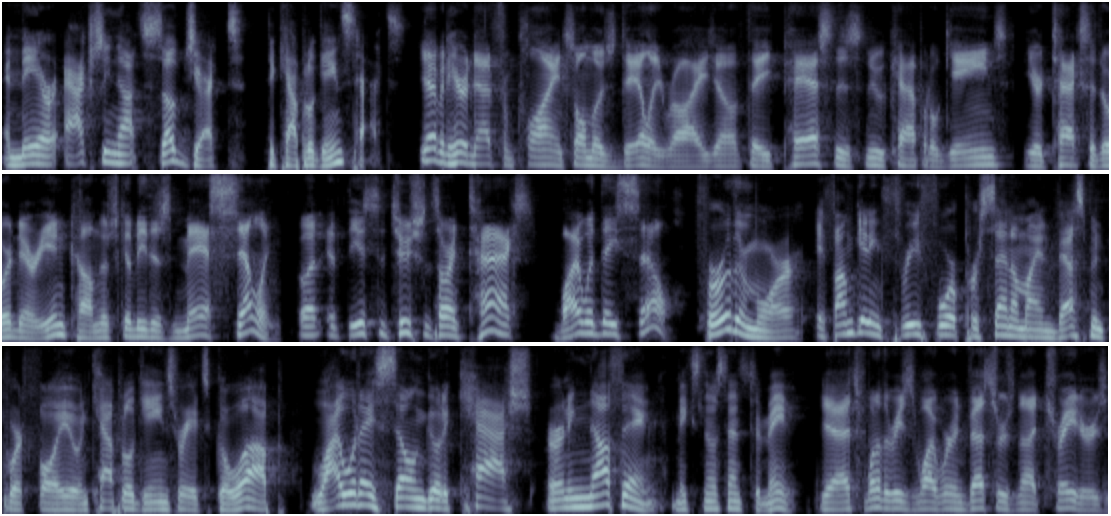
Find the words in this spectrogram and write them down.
And they are actually not subject to capital gains tax. Yeah, I've been hearing that from clients almost daily, right? You know, if they pass this new capital gains, your tax at ordinary income, there's going to be this mass selling. But if the institutions aren't taxed, why would they sell? Furthermore, if I'm getting 3 4% on my investment portfolio and capital gains rates go up, why would I sell and go to cash earning nothing? Makes no sense to me. Yeah, it's one of the reasons why we're investors, not traders.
